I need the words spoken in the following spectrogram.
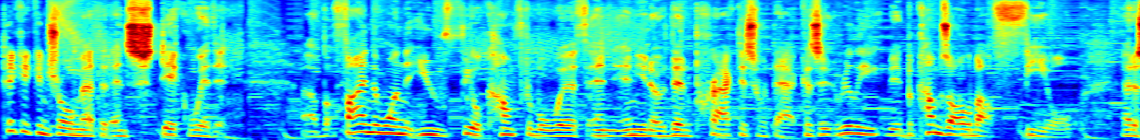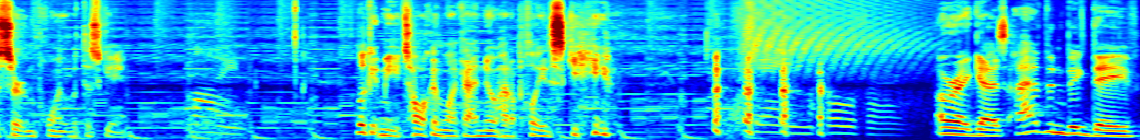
Pick a control method and stick with it. Uh, but find the one that you feel comfortable with and, and you know then practice with that because it really it becomes all about feel at a certain point with this game. Look at me talking like I know how to play this game. All right, guys, I have been Big Dave,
